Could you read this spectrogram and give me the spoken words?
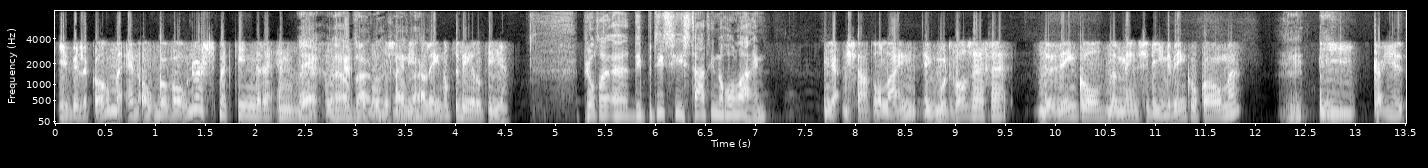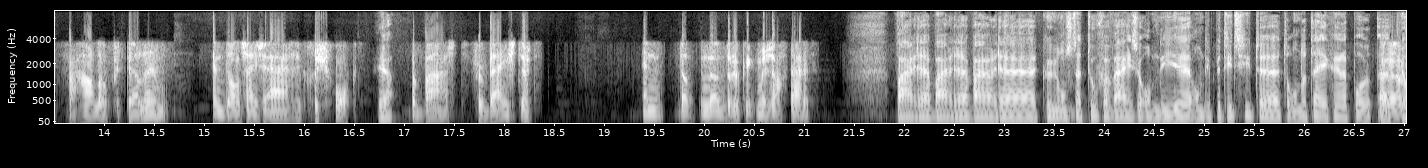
hier willen komen. En ook bewoners met kinderen en dergelijke. duidelijk, We zijn niet alleen op de wereld hier. Piotr, eh, die petitie staat die nog online? Ja, die staat online. Ik moet wel zeggen, de winkel, de mensen die in de winkel komen, die kan je het verhaal ook vertellen. En dan zijn ze eigenlijk geschokt, Ja. verbaasd, verbijsterd. En dat, dan druk ik me zacht uit. Waar, eh, waar, eh, waar eh, kun je ons naartoe verwijzen om die, om die petitie te, te ondertekenen, Piotr?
